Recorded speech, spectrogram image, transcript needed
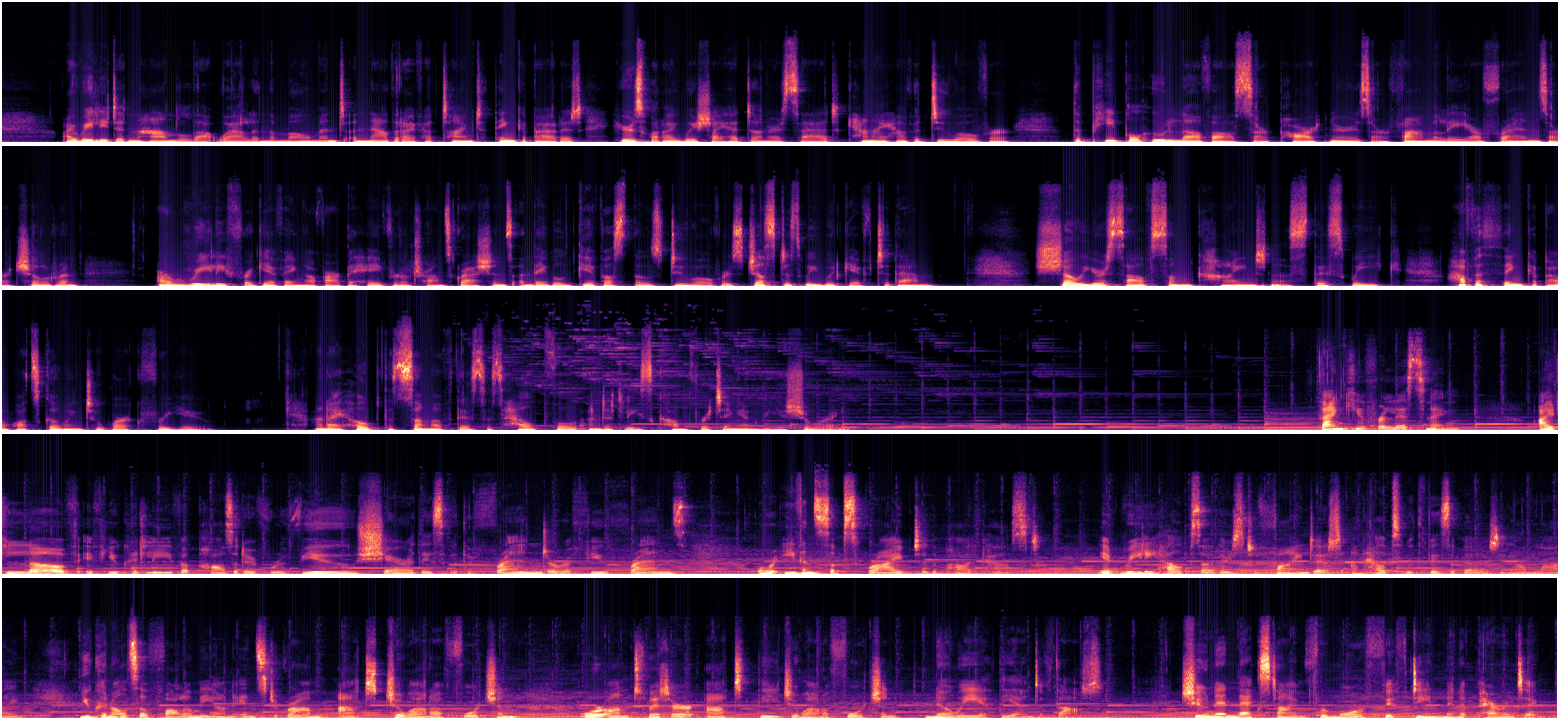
I really didn't handle that well in the moment. And now that I've had time to think about it, here's what I wish I had done or said. Can I have a do over? The people who love us, our partners, our family, our friends, our children, are really forgiving of our behavioral transgressions and they will give us those do overs just as we would give to them. Show yourself some kindness this week. Have a think about what's going to work for you. And I hope that some of this is helpful and at least comforting and reassuring. Thank you for listening. I'd love if you could leave a positive review, share this with a friend or a few friends, or even subscribe to the podcast. It really helps others to find it and helps with visibility online. You can also follow me on Instagram at Joanna Fortune or on Twitter at the Joanna Fortune, no E at the end of that. Tune in next time for more 15 minute parenting.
